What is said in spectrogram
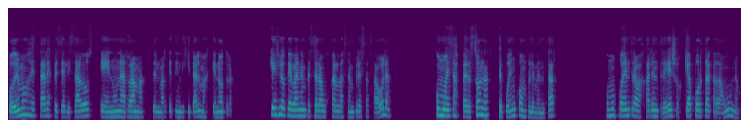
podemos estar especializados en una rama del marketing digital más que en otra, ¿Qué es lo que van a empezar a buscar las empresas ahora? Cómo esas personas se pueden complementar, cómo pueden trabajar entre ellos, qué aporta cada uno.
